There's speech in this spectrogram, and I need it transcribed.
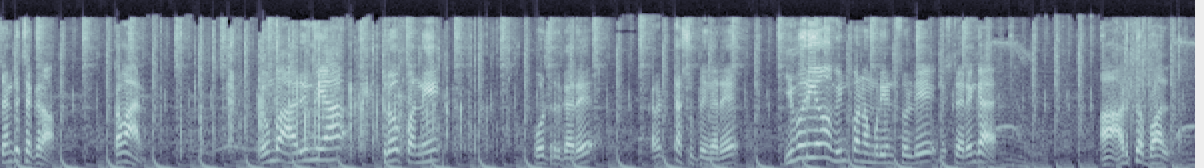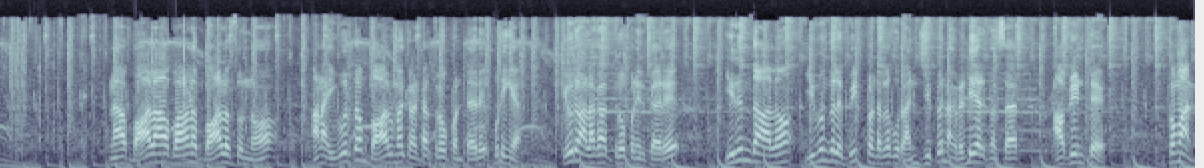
சங்கு சக்கரா. கமான் ரொம்ப அருமையா த்ரோ பண்ணி போட்டிருக்காரு. கரெக்டாக ஷூட் இவரையும் வின் பண்ண முடியும்னு சொல்லி மிஸ்டர் எங்க? ஆ அடுத்த பால் நான் பாலா பாலன பாலை சொன்னோம். ஆனா இவர் தான் பால் மாதிரி கரெக்டாக த்ரோ பண்ணிட்டாரு. பிடிங்க இவரும் அழகா த்ரோ பண்ணியிருக்காரு இருந்தாலும் இவங்களை பீட் பண்ற அளவுக்கு ஒரு அஞ்சு பேர் நாங்கள் ரெடியா இருக்கோம் சார் அப்படின்ட்டு கமான்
